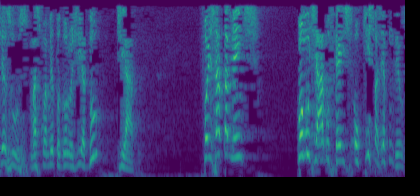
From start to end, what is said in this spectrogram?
Jesus, mas com a metodologia do diabo. Foi exatamente como o diabo fez ou quis fazer com Deus.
